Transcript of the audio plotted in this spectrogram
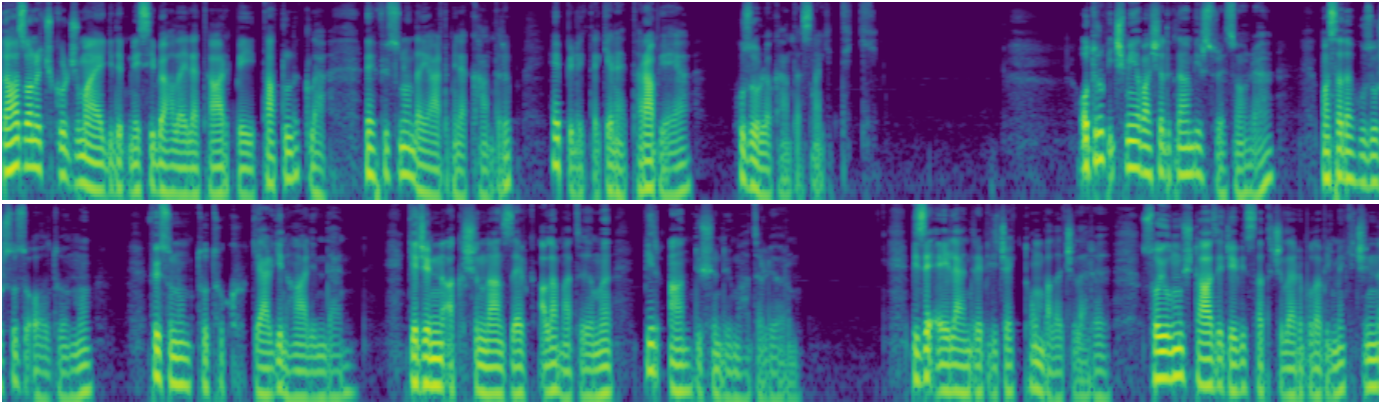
Daha sonra Çukurcuma'ya gidip Nesibe halayla Tarık Bey'i tatlılıkla ve Füsun'un da yardımıyla kandırıp hep birlikte gene Tarabya'ya huzur lokantasına gittik. Oturup içmeye başladıktan bir süre sonra masada huzursuz olduğumu, Füsun'un tutuk, gergin halinden, gecenin akışından zevk alamadığımı bir an düşündüğümü hatırlıyorum. Bizi eğlendirebilecek tombalacıları, soyulmuş taze ceviz satıcıları bulabilmek için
